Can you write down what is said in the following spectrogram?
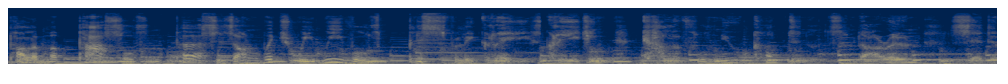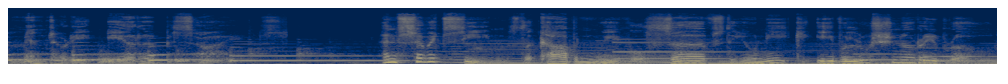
polymer parcels and purses on which we weevils blissfully graze, creating colourful new continents and our own sedimentary era besides. And so it seems the carbon weevil serves the unique evolutionary role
